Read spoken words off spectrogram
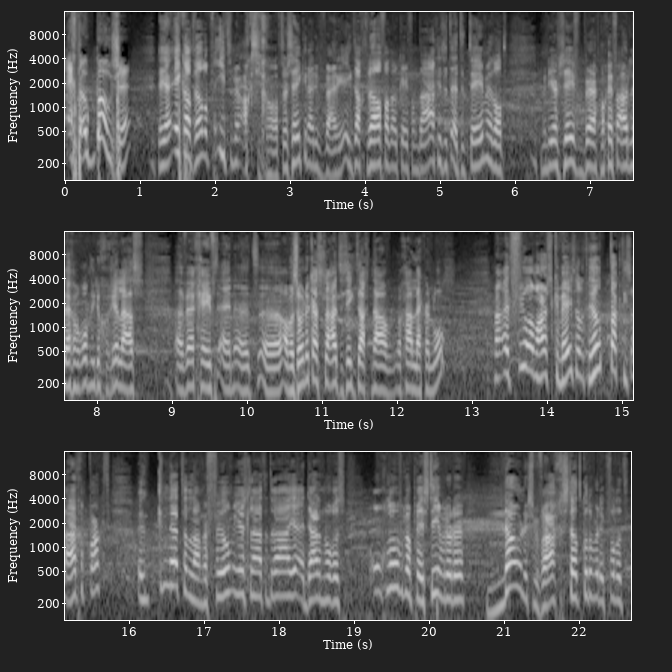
echt ook boos, hè? Nou ja, ik had wel op iets meer actie gehoopt, er zeker naar die beveiliging. Ik dacht wel van, oké, vandaag is het entertainment. Dat meneer Zevenberg mag even uitleggen waarom hij de gorilla's uh, weggeeft en het uh, Amazonica sluit. Dus ik dacht, nou, we gaan lekker los. Maar het viel allemaal hartstikke mee. Ze hadden het heel tactisch aangepakt. Een knetterlange film eerst laten draaien en daarna nog eens ongelooflijk aan presenteren, waardoor er nauwelijks meer vragen gesteld konden worden. Ik vond het,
